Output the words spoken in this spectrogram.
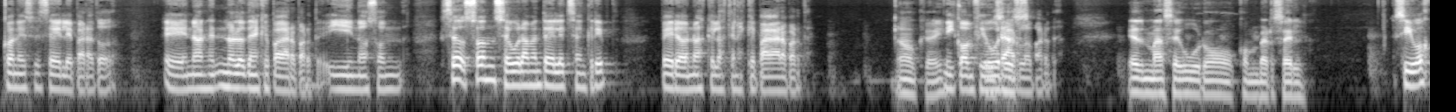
con SSL para todo. Eh, no, lo tenés que pagar aparte. Y no son. Son seguramente de Let's Encrypt, pero no es que los tenés que pagar aparte. Ok. Ni configurarlo aparte. Es más seguro con Vercel. Si vos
